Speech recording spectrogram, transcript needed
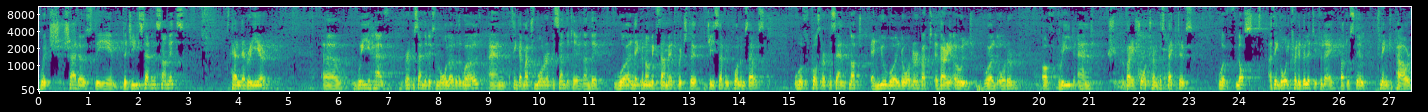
which shadows the, the G7 summits held every year. Uh, we have representatives from all over the world, and I think are much more representative than the World Economic Summit, which the G7 call themselves, who of course represent not a new world order, but a very old world order of greed and sh- very short term perspectives, who have lost, I think, all credibility today, but who still cling to power.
